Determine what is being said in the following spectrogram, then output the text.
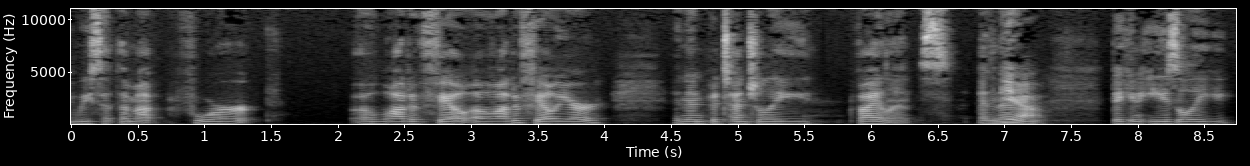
We set them up for a lot of fail a lot of failure and then potentially violence. And then Yeah. they can easily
